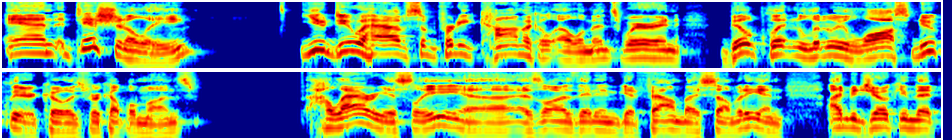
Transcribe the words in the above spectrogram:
And additionally, you do have some pretty comical elements wherein Bill Clinton literally lost nuclear codes for a couple months hilariously, uh, as long as they didn't get found by somebody. And I'd be joking that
